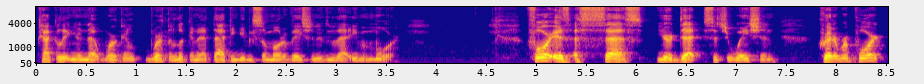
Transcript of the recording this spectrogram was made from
calculating your net worth and worth and looking at that can give you some motivation to do that even more. Four is assess your debt situation. Credit report,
